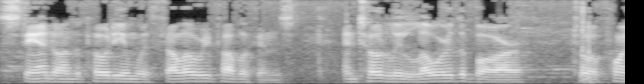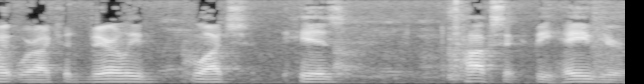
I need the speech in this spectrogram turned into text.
stand on the podium with fellow Republicans and totally lowered the bar to a point where I could barely watch his toxic behavior.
